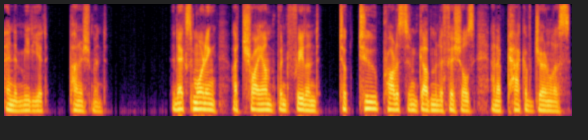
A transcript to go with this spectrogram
and immediate punishment. The next morning, a triumphant Freeland took two Protestant government officials and a pack of journalists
